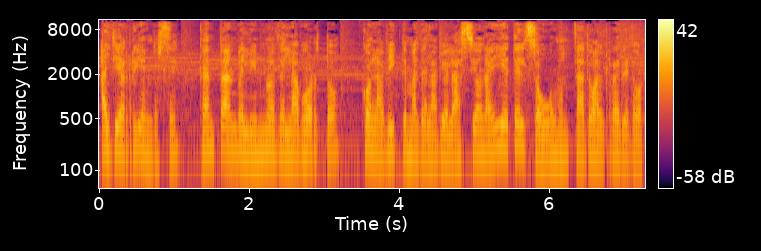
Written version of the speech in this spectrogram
Ayer riéndose, cantando el himno del aborto, con la víctima de la violación ahí montado alrededor.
